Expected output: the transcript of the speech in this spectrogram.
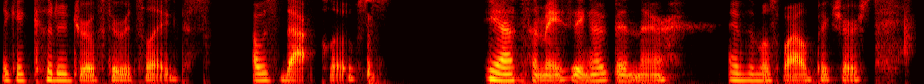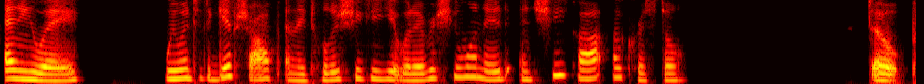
Like I could have drove through its legs. I was that close. Yeah, it's amazing. I've been there. I have the most wild pictures. Anyway, we went to the gift shop and I told her she could get whatever she wanted, and she got a crystal. Dope.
